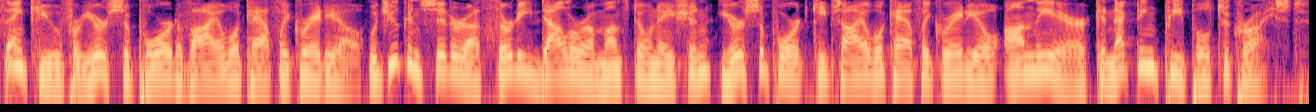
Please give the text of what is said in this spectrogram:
Thank you for your support of Iowa Catholic Radio. Would you consider a $30 a month donation? Your support keeps Iowa Catholic Radio on the air, connecting people to Christ.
